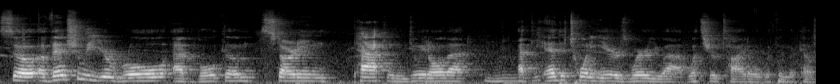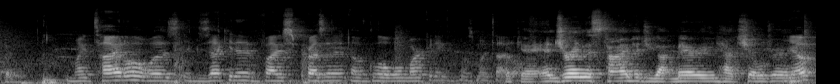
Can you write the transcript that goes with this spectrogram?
So eventually, your role at Volcom, starting packing, doing all that. Mhm. At the end of 20 years, where are you at? What's your title within the company? My title was Executive Vice President of Global Marketing. Was my title. Okay. And during this time, had you got married, had children? Yep.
